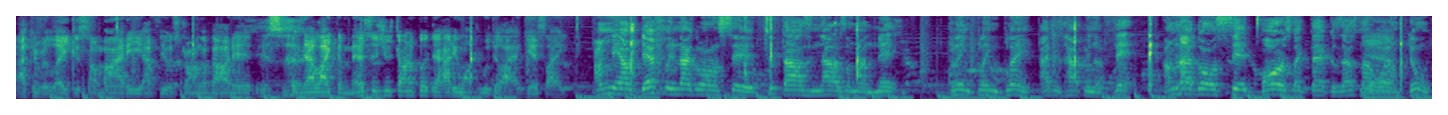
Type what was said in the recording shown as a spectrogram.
I can relate to somebody. I feel strong about it. Yes. Is that like the message you're trying to put there? How do you want people to like? I guess like I mean, I'm definitely not gonna say two thousand dollars on my neck, blink, blink, blink. I just hop in a vet. I'm not gonna say bars like that because that's not Yeah. what I'm doing.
